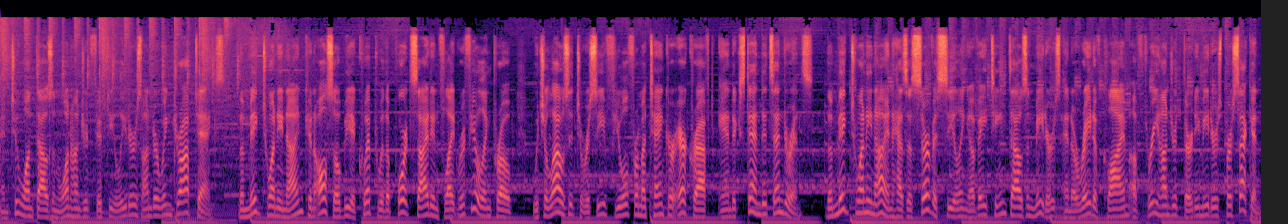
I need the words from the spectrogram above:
and two 1,150 liters underwing drop tanks. The MiG-29 can also be equipped with a port-side in-flight refueling probe, which allows it to receive fuel from a tanker aircraft and extend its endurance. The MiG-29 has a service ceiling of 18,000 meters and a rate of climb of 330 meters per second.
